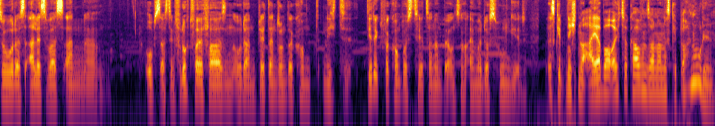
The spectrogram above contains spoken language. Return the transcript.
so, dass alles, was an äh, Obst aus den Fruchtfallphasen oder an Blättern runterkommt, nicht direkt verkompostiert, sondern bei uns noch einmal durchs Huhn geht. Es gibt nicht nur Eier bei euch zu kaufen, sondern es gibt auch Nudeln.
